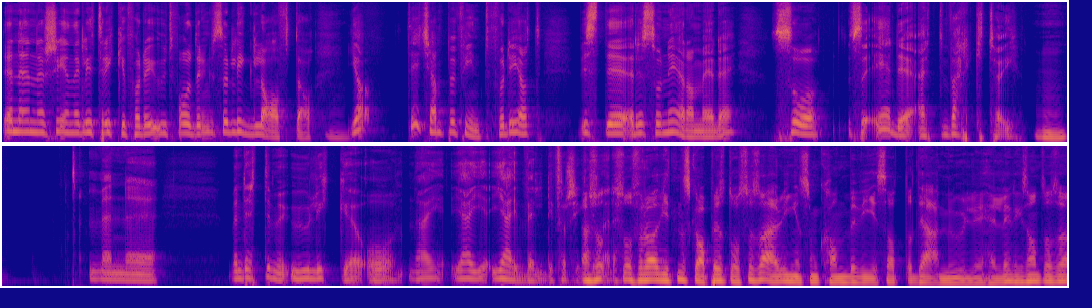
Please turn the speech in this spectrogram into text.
Den energien er litt tricky for deg. Utfordring, så ligg lavt da. Ja, det er kjempefint. fordi at hvis det resonnerer med deg, så, så er det et verktøy. Men, eh, men dette med ulykke og Nei, jeg, jeg er veldig forsiktig Altså, med det. så Fra vitenskapelig ståsted så er det ingen som kan bevise at det er mulig heller. ikke sant? Altså,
